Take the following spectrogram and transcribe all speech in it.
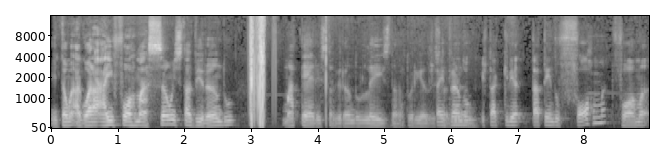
Então agora a informação está virando matéria, está virando leis da natureza. Está, está entrando, virando... está, cria, está tendo forma, forma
